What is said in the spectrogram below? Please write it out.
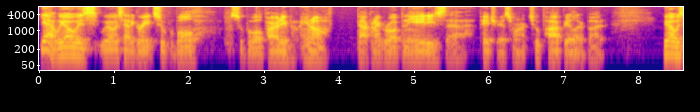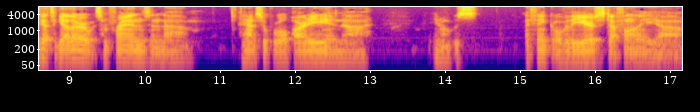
Yeah, we always we always had a great Super Bowl Super Bowl party. But, you know, back when I grew up in the '80s, the Patriots weren't too popular, but we always got together with some friends and um, had a Super Bowl party, and uh, you know, it was. I think over the years, it's definitely uh,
